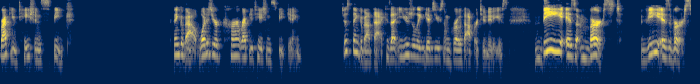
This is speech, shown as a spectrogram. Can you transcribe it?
reputation speak. Think about what is your current reputation speaking? Just think about that because that usually gives you some growth opportunities. V is versed. V is versed.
